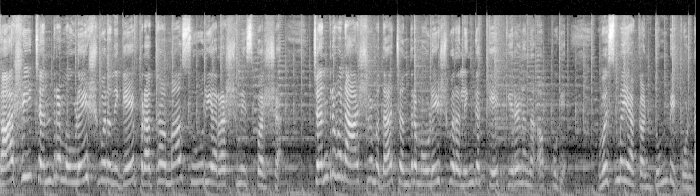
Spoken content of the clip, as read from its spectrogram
ಕಾಶಿ ಚಂದ್ರಮೌಳೇಶ್ವರನಿಗೆ ಪ್ರಥಮ ಸೂರ್ಯ ರಶ್ಮಿ ಸ್ಪರ್ಶ. ಚಂದ್ರವನ ಆಶ್ರಮದ ಚಂದ್ರಮೌಳೇಶ್ವರ ಲಿಂಗಕ್ಕೆ ಕಿರಣನ ಅಪ್ಪುಗೆ. ವಿಸ್ಮಯ ಕಣ್ತುಂಬಿಕೊಂಡ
